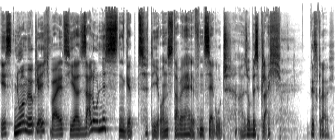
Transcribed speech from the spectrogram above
ist nur möglich, weil es hier Salonisten gibt, die uns dabei helfen. Sehr gut. Also bis gleich. Bis gleich.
